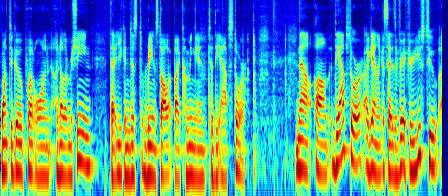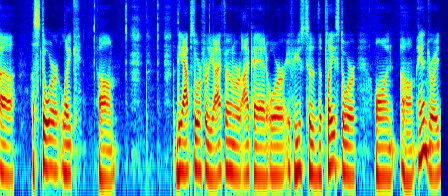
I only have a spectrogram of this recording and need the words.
want to go put on another machine, that you can just reinstall it by coming into the App Store. Now, um, the App Store, again, like I said, very, if you're used to uh, a store like um, the App Store for the iPhone or iPad, or if you're used to the Play Store on um, Android,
